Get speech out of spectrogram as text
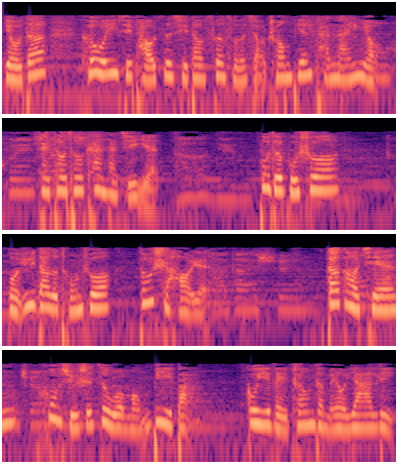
有的和我一起逃自习到厕所的小窗边谈男友，再偷偷看他几眼。不得不说，我遇到的同桌。都是好人。高考前或许是自我蒙蔽吧，故意伪装的没有压力，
